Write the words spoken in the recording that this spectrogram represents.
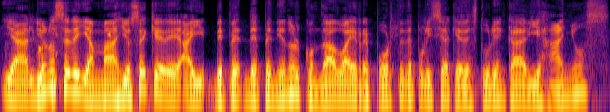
ya, yo no sé de llamadas. Yo sé que de, hay, dep- dependiendo del condado hay reportes de policía que destruyen cada 10 años.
